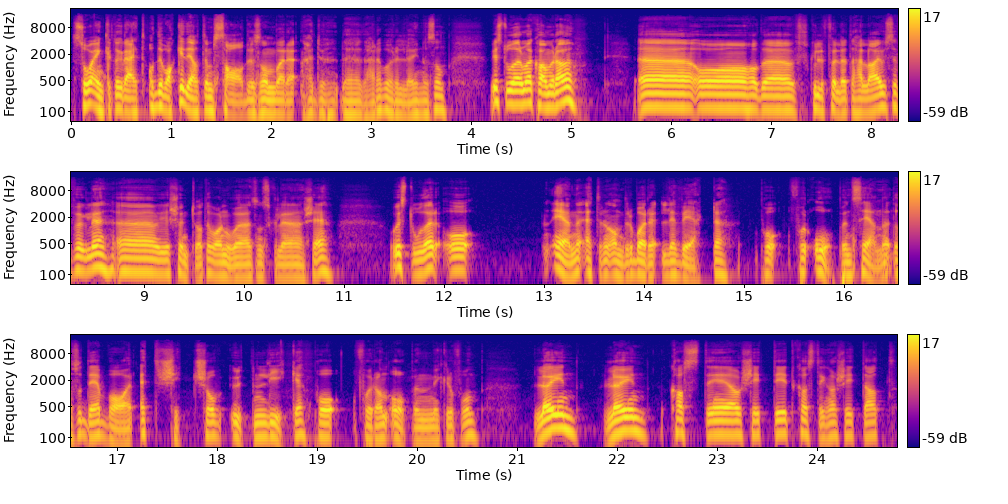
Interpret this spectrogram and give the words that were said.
Så enkelt og greit. Og det var ikke det at de sa det sånn bare Nei, du, det, her er bare løgn og sånn. Vi sto der med kamera. Eh, og hadde, skulle følge dette her live, selvfølgelig. Eh, vi skjønte jo at det var noe som skulle skje. Og vi sto der, og den ene etter den andre bare leverte på, for åpen scene. Altså, det var et shitshow uten like på, foran åpen mikrofon. Løgn, løgn, kasting av skitt dit, kasting av skitt dat.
